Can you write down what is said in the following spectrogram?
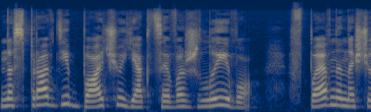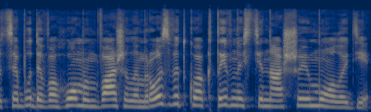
насправді бачу, як це важливо. Впевнена, що це буде вагомим важелем розвитку активності нашої молоді.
